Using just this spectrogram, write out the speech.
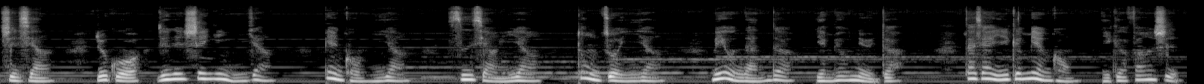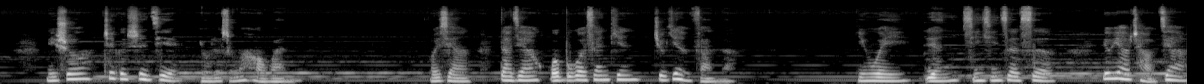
试想，如果人人声音一样，面孔一样，思想一样，动作一样。没有男的，也没有女的，大家一个面孔，一个方式，你说这个世界有了什么好玩？我想大家活不过三天就厌烦了，因为人形形色色，又要吵架，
